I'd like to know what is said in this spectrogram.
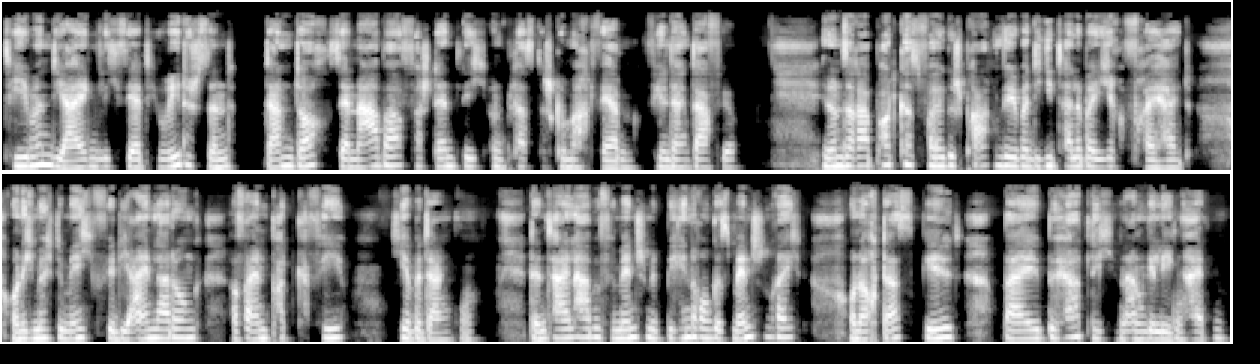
Themen, die eigentlich sehr theoretisch sind, dann doch sehr nahbar, verständlich und plastisch gemacht werden. Vielen Dank dafür. In unserer Podcast-Folge sprachen wir über digitale Barrierefreiheit und ich möchte mich für die Einladung auf einen Podcafé hier bedanken. Denn Teilhabe für Menschen mit Behinderung ist Menschenrecht und auch das gilt bei behördlichen Angelegenheiten.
